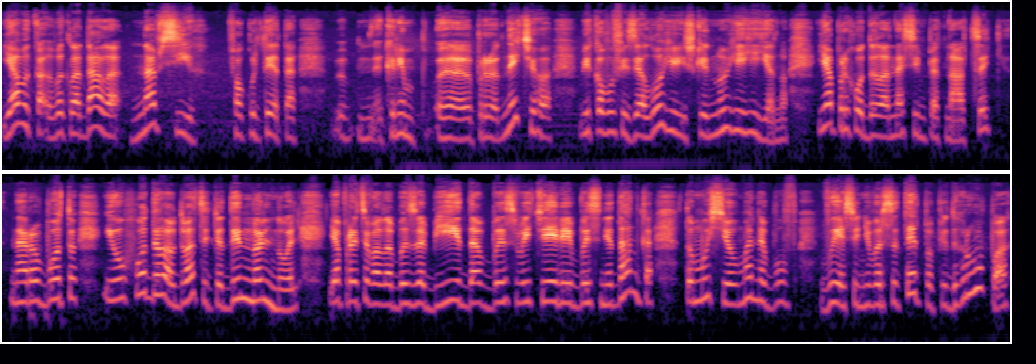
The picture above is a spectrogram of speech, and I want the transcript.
я викладала на всіх факультетах, крім е, природничого, вікову фізіологію і шкільну гігієну. Я приходила на 7.15 на роботу і уходила в 21.00. Я працювала без обіда, без вечері, без сніданка, тому що в мене був весь університет по підгрупах,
